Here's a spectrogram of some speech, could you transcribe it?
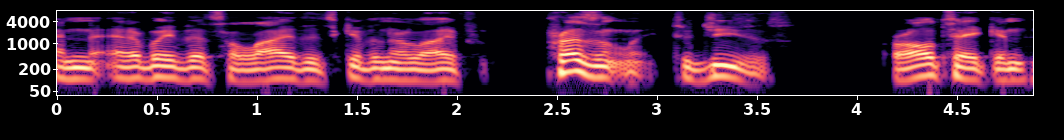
and everybody that's alive that's given their life presently to Jesus are all taken,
